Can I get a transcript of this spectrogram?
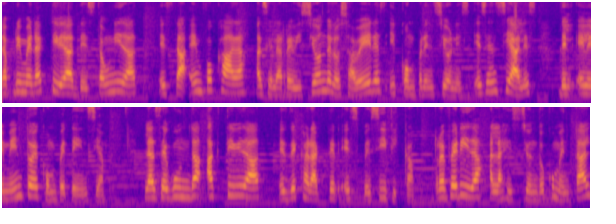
La primera actividad de esta unidad está enfocada hacia la revisión de los saberes y comprensiones esenciales del elemento de competencia. La segunda actividad es de carácter específica, referida a la gestión documental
